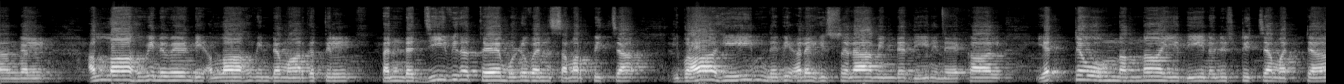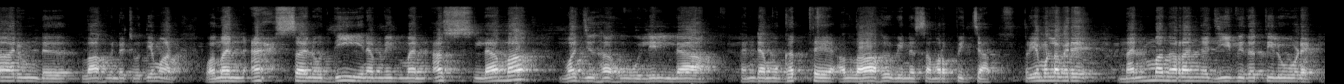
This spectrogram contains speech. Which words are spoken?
താങ്കൾ അള്ളാഹുവിന് വേണ്ടി അള്ളാഹുവിന്റെ മാർഗത്തിൽ തന്റെ ജീവിതത്തെ മുഴുവൻ സമർപ്പിച്ച ഇബ്രാഹിം നബി അലഹിസ്സലാമിന്റെ ദീനിനേക്കാൾ ഏറ്റവും നന്നായി ദീൻ അനുഷ്ഠിച്ച മറ്റാരുണ്ട്? അള്ളാഹുവിന്റെ ചോദ്യമാണ്. വമൻ അഹ്സനു അസ്ലമ വജ്ഹഹു ലില്ലാ. തന്റെ മുഖത്തെ അള്ളാഹുവിന് സമർപ്പിച്ച. പ്രിയമുള്ളവരെ നന്മ നിറഞ്ഞ ജീവിതത്തിലൂടെ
